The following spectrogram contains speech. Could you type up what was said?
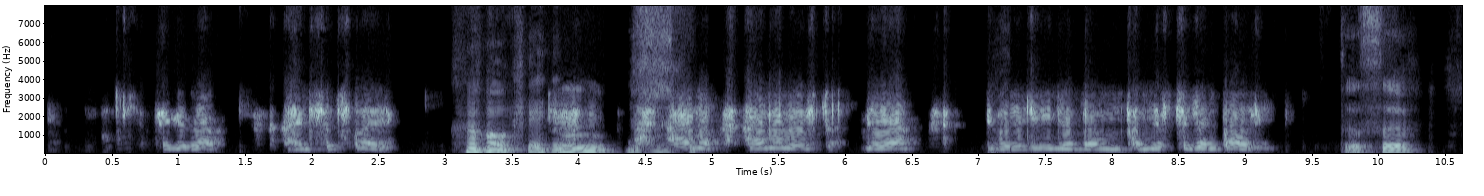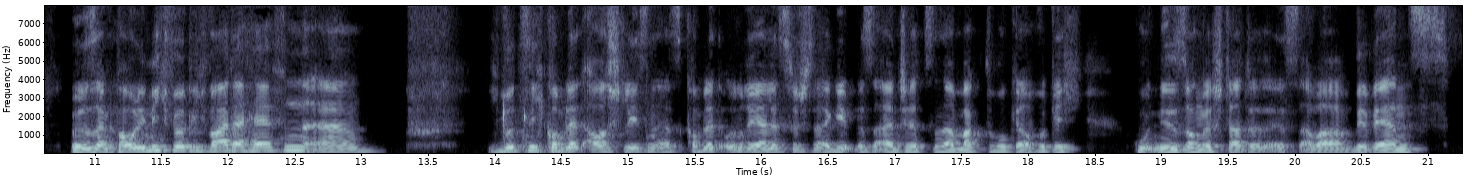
Ich habe ja gesagt, 1 zu 2. Okay. Einer, einer läuft mehr über die Linie beim, beim FC St. Pauli. Das äh, würde St. Pauli nicht wirklich weiterhelfen. Äh, ich würde es nicht komplett ausschließen, als komplett unrealistisches Ergebnis einschätzen, da Magdeburg ja auch wirklich gut in die Saison gestartet ist. Aber wir werden es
